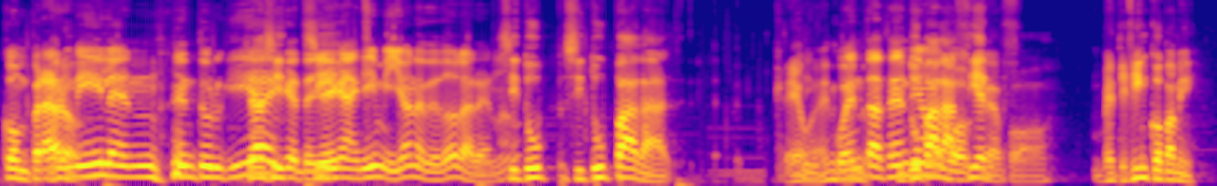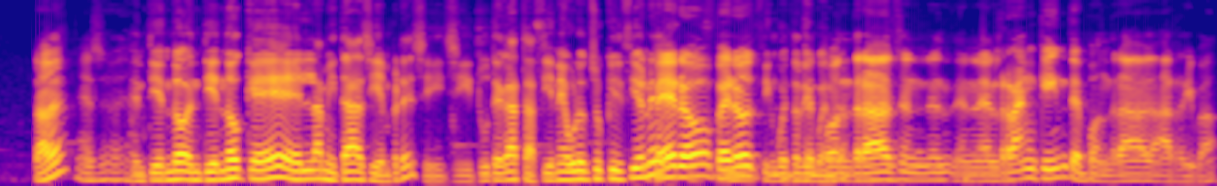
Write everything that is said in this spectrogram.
comprar Claro. mil en, en Turquía O sea, si- y que te si- lleguen aquí millones de dólares, ¿no? Si, tú, si tú pagas. Creo, ¿eh? 50 entiendo. Si céntimos. tú pagas pues, 100, que, pues, 25 para mí. ¿Sabes? eso es. Entiendo, entiendo que es la mitad siempre. Si, si tú te gastas 100 euros en suscripciones. Pero, pero 50 te 50. pondrás en, el ranking, te pondrás arriba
